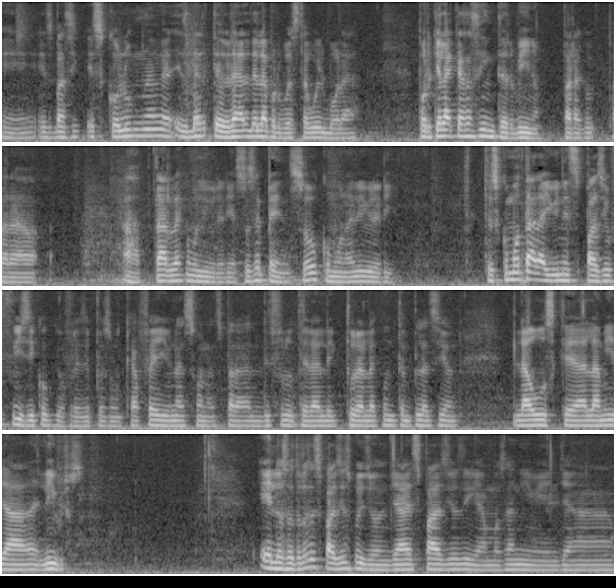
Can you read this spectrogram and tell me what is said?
eh, es, básic- es columna, es vertebral de la propuesta Wilborada. Porque la casa se intervino para, para adaptarla como librería. Esto se pensó como una librería. Entonces, como tal, hay un espacio físico que ofrece pues un café y unas zonas para el disfrute, la lectura, la contemplación, la búsqueda, la mirada de libros. En los otros espacios, pues son ya espacios, digamos, a nivel ya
